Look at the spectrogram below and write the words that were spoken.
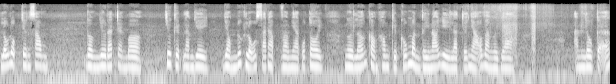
Lũ lụt trên sông gần như đã tràn bờ. Chưa kịp làm gì, dòng nước lũ xả đập vào nhà của tôi. Người lớn còn không kịp cứu mình thì nói gì là trẻ nhỏ và người già. Anh Lưu kể,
